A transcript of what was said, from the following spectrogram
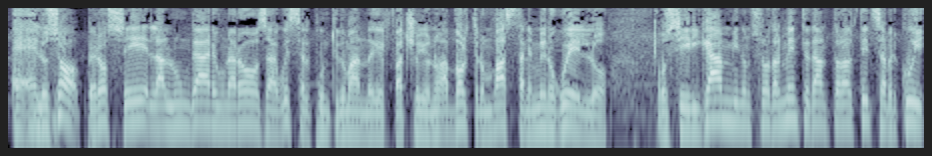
Eh, lo so, però se l'allungare una rosa, questo è il punto di domanda che faccio io. no? A volte non basta nemmeno quello. O se i ricambi non sono talmente tanto all'altezza per cui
